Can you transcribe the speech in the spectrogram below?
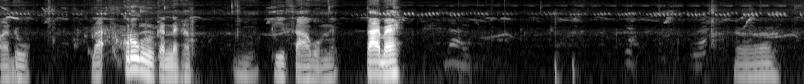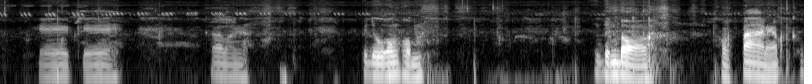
มาดูละกุ้งกันนะครับ พี่สาวผมเนี่ย ได้ไหมโอเคโอเคก็มาไปดูของผม นี่เป็นบ่อของป้านะครับเขา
